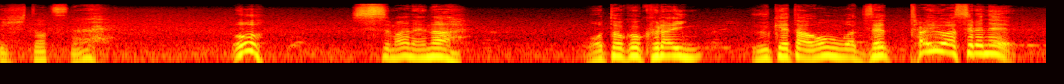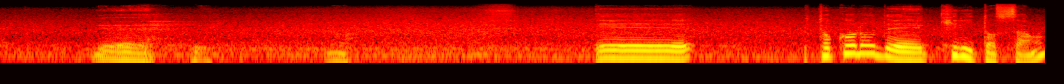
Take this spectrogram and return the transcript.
一つな。おすまねえな。男クライン受けた恩は絶対忘れねえ。えー、えー、ところでキリトさん？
